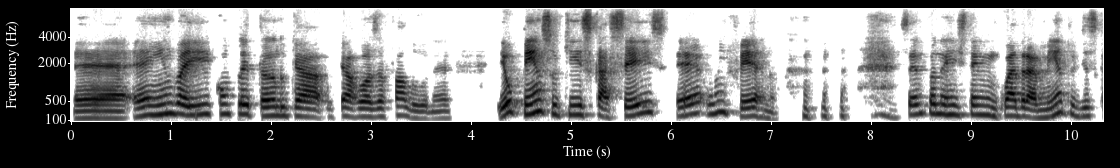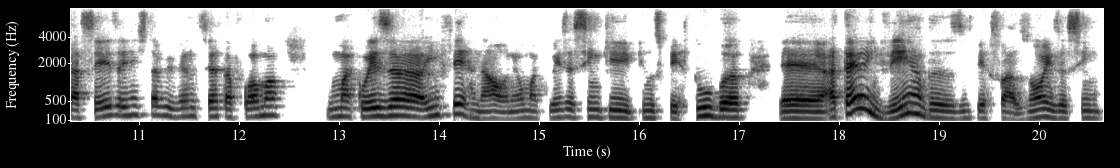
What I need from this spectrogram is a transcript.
é, é indo aí completando o que, a, o que a Rosa falou, né? Eu penso que escassez é um inferno. Sempre quando a gente tem um enquadramento de escassez, a gente está vivendo, de certa forma, uma coisa infernal, né? uma coisa assim que, que nos perturba, é, até em vendas, em persuasões, assim,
